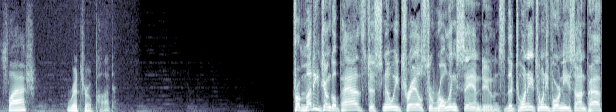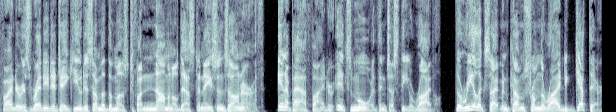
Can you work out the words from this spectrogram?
slash retropod. From muddy jungle paths to snowy trails to rolling sand dunes, the 2024 Nissan Pathfinder is ready to take you to some of the most phenomenal destinations on Earth. In a Pathfinder, it's more than just the arrival. The real excitement comes from the ride to get there.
